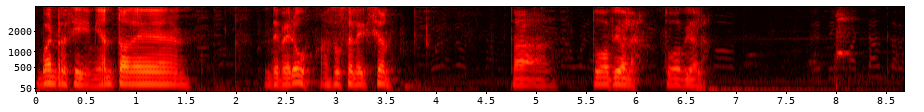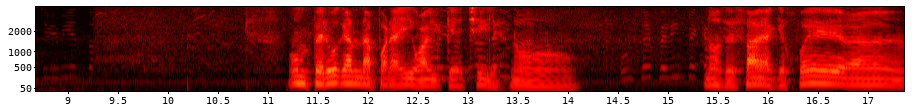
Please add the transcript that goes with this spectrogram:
Buen recibimiento de, de Perú a su selección. Está, tuvo piola, tuvo piola. Un Perú que anda por ahí igual que Chile. No, no se sabe a qué juega.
